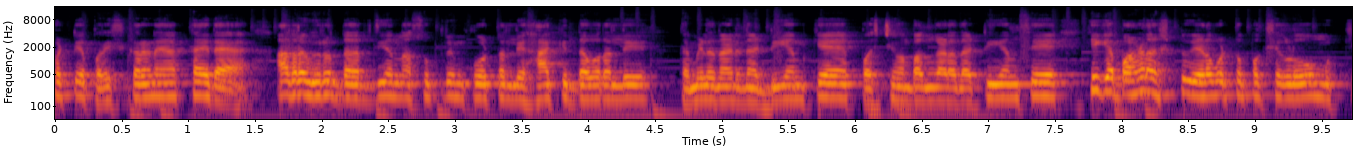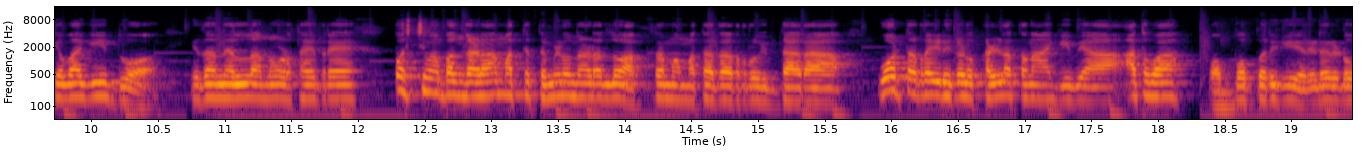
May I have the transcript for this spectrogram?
ಪಟ್ಟಿಯ ಪರಿಷ್ಕರಣೆ ಆಗ್ತಾ ಇದೆ. ಅದರ ವಿರುದ್ಧ ಅರ್ಜಿಯನ್ನು ಸುಪ್ರೀಂ ಕೋರ್ಟಲ್ಲಿ ಹಾಕಿದ್ದವರಲ್ಲಿ ತಮಿಳುನಾಡಿನ ಡಿ ಎಂ ಕೆ ಪಶ್ಚಿಮ ಬಂಗಾಳದ ಟಿ ಎಂ ಸಿ ಹೀಗೆ ಬಹಳಷ್ಟು ಎಡವಟ್ಟು ಪಕ್ಷಗಳು ಮುಖ್ಯವಾಗಿ ಇದ್ವು. ಇದನ್ನೆಲ್ಲ ನೋಡ್ತಾ ಇದ್ರೆ ಪಶ್ಚಿಮ ಬಂಗಾಳ ಮತ್ತು ತಮಿಳುನಾಡಲ್ಲೂ ಅಕ್ರಮ ಮತದಾರರು ಇದ್ದಾರಾ. ವೋಟರ್ ಐಡಿಗಳು ಕಳ್ಳತನ ಆಗಿವ್ಯಾ? ಅಥವಾ ಒಬ್ಬೊಬ್ಬರಿಗೆ ಎರಡೆರಡು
